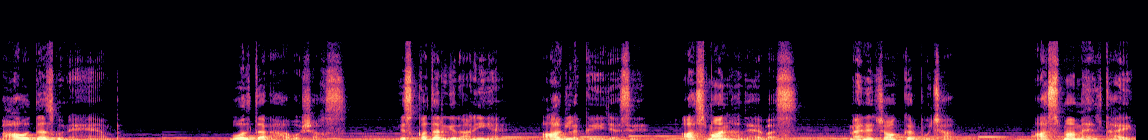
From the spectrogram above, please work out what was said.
بھاؤ دس گنے ہیں اب۔ بولتا رہا وہ شخص، اس قدر گرانی ہے، آگ لگ گئی جیسے۔ آسمان حد ہے بس۔ میں نے چونک کر پوچھا آسما محل تھا ایک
